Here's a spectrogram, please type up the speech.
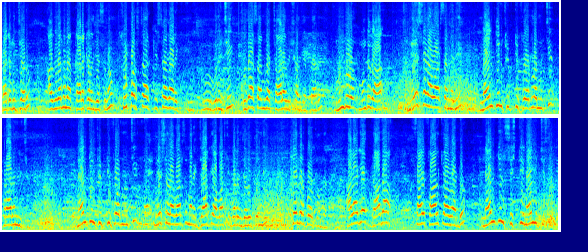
ప్రకటించారు. ఆ విధంగా మేము కార్యక్రమం చేస్తున్నాం. సూపర్ స్టార్ కృష్ణ గారి గురించి సుధాస్వామి గారు చాలా విషయాలు చెప్పారు. ముందు ముందుగా నేషనల్ అవార్డ్స్ అనేది నైన్టీన్ ఫిఫ్టీ ఫోర్లో నుంచి ప్రారంభించింది. నైన్టీన్ ఫిఫ్టీ ఫోర్ నుంచి నేషనల్ అవార్డ్స్ మనకి జాతీయ అవార్డ్స్ ఇవ్వడం జరుగుతుంది కేంద్ర ప్రభుత్వం అలాగే Dadasaheb Phalke award nineteen sixty nine నుంచి ఇస్తుంది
